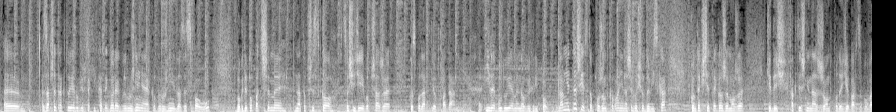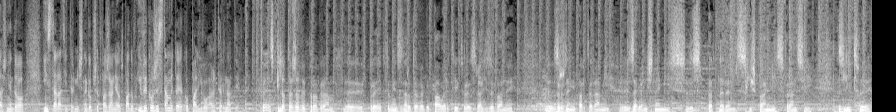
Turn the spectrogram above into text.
e, zawsze traktuję również w takich kategoriach wyróżnienia jako wyróżnienie dla zespołu, bo gdy popatrzymy na to wszystko, co się dzieje w obszarze gospodarki odpadami, ile budujemy nowych ripowów. Dla mnie też jest to porządkowanie naszego środowiska w kontekście tego, że może kiedyś faktycznie nasz rząd podejdzie bardzo poważnie do instalacji termicznego przetwarzania odpadów i wykorzystamy to jako paliwo alternatywne. To jest pilotażowy program y, projektu międzynarodowego PowerTy, który jest realizowany y, z różnymi partnerami y, zagranicznymi, z, z partnerem z Hiszpanii, z Francji, z Litwy,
